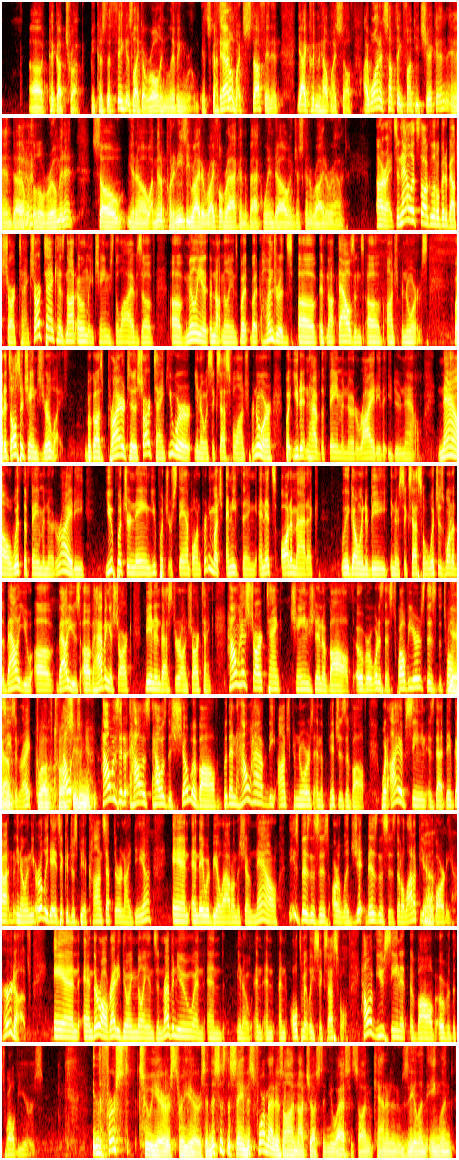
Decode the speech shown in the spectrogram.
uh, pickup truck because the thing is like a rolling living room. It's got Yeah. so much stuff in it. Yeah, I couldn't help myself. I wanted something funky chicken and uh, with Mhm. a little room in it. So, you know, I'm going to put an Easy Rider rifle rack in the back window and just going to ride around. all right so now let's talk a little bit about shark tank shark tank has not only changed the lives of of millions or not millions but but hundreds of if not thousands of entrepreneurs but it's also changed your life because prior to Shark Tank, you were, you know, a successful entrepreneur, but you didn't have the fame and notoriety that you do now. Now, with the fame and notoriety, you put your name, you put your stamp on pretty much anything, and it's automatically going to be, you know, successful, which is one of the value of values of having a shark be an investor on Shark Tank. How has Shark Tank changed and evolved over what is this 12 years this is the 12th Yeah. season right 12, 12 How- season. How is it how is how has the show evolved but then how have the entrepreneurs and the pitches evolved what i have seen is that they've gotten you know in the early days it could just be a concept or an idea and and they would be allowed on the show now these businesses are legit businesses that a lot of people Yeah. have already heard of and and they're already doing millions in revenue and and you know and and and ultimately successful how have you seen it evolve over the 12 years in the first two years, three years, and this is the same. This format is on not just in U.S. It's on Canada, New Zealand, England,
